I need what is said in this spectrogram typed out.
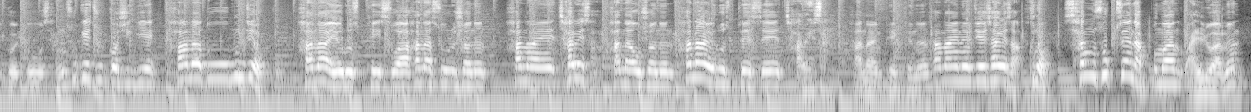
이걸 또 상속해 줄 것이기에 하나도 문제없고 하나 에어로스페이스와 하나 솔루션은 하나의 자회사 하나오션은 하나 에어로스페이스의 자회사 하나 임팩트는 하나 에너지의 자회사. 그럼 상속세 납부만 완료하면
